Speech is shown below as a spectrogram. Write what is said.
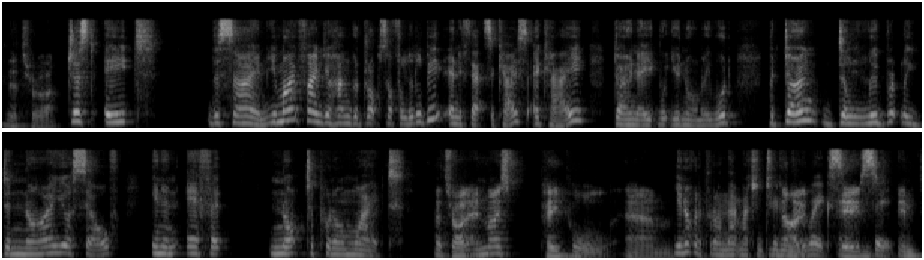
That's right. Just eat the same. You might find your hunger drops off a little bit, and if that's the case, okay, don't eat what you normally would, but don't deliberately deny yourself in an effort not to put on weight. That's right. And most people, um, You're not going to put on that much in two to three weeks. and, and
